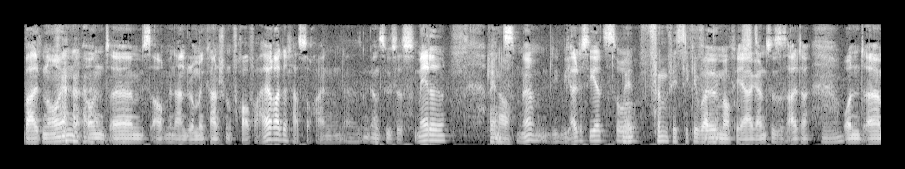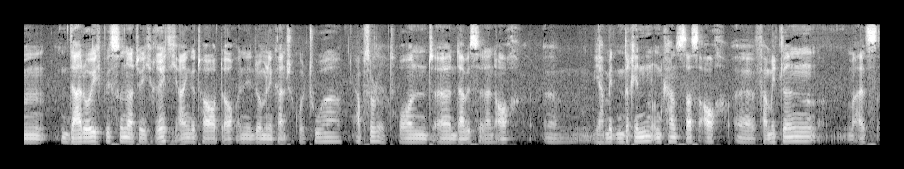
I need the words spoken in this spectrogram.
Bald neun und ähm, bist auch mit einer dominikanischen Frau verheiratet, hast auch ein, ein äh, ganz süßes Mädel. Genau. Ne? Wie alt ist sie jetzt so? Mit fünf ist sie geworden. Fünf, ja, ganz süßes Alter. Mhm. Und ähm, dadurch bist du natürlich richtig eingetaucht auch in die dominikanische Kultur. Absolut. Und äh, da bist du dann auch ähm, ja mittendrin und kannst das auch äh, vermitteln als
